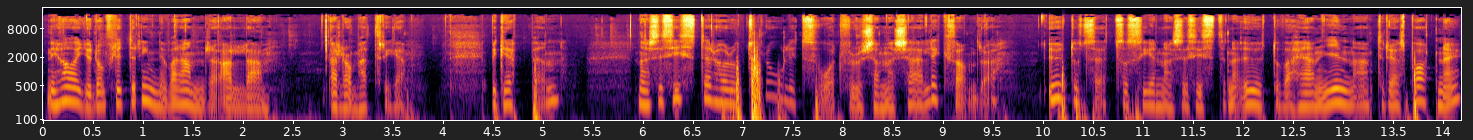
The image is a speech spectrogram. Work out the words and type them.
Ni hör ju, de flyter in i varandra alla, alla de här tre begreppen. Narcissister har otroligt svårt för att känna kärlek för andra. Utåt sett så ser narcissisterna ut att vara hängivna till deras partner,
